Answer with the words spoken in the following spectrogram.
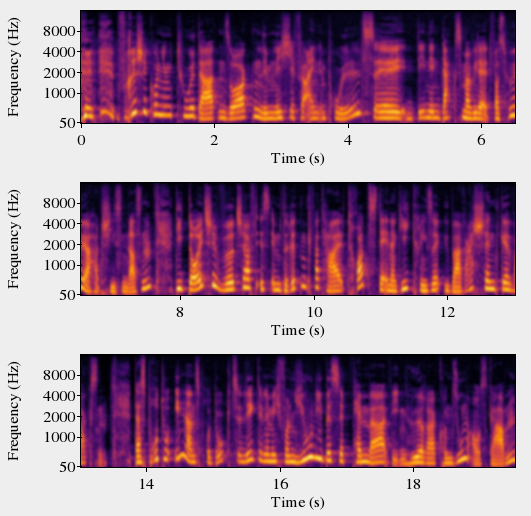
Frische Konjunkturdaten sorgten nämlich für einen Impuls, äh, den den DAX mal wieder etwas höher hat schießen lassen. Die deutsche Wirtschaft ist im dritten Quartal trotz der Energiekrise überraschend gewachsen. Das Bruttoinlandsprodukt legte nämlich von Juli bis September wegen höherer Konsumausgaben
